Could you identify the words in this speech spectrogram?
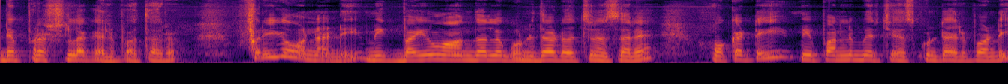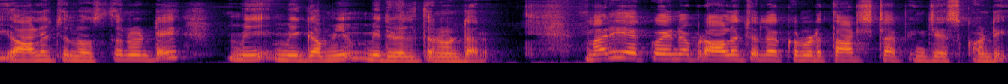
డిప్రెషన్లోకి వెళ్ళిపోతారు. ఫ్రీగా ఉండండి. మీకు భయం ఆందోళన గుండెదాడు వచ్చినా సరే ఒకటి మీ పనులు మీరు చేసుకుంటూ వెళ్ళిపోండి. ఈ ఆలోచనలు వస్తూనే మీ మీ గమ్యం మీరు వెళ్తూనే ఉంటారు. మరీ ఎక్కువైనప్పుడు ఆలోచనలు ఎక్కువ థాట్ స్టాపింగ్ చేసుకోండి.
